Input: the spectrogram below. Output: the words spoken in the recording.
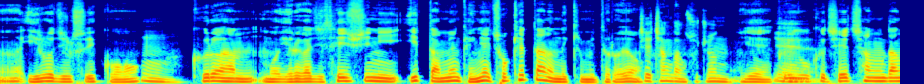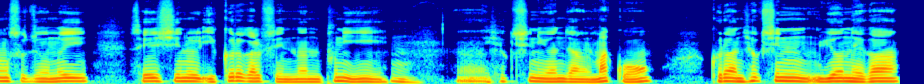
어, 이루어질 수 있고 음. 그러한 뭐 여러 가지 쇄신이 있다면 굉장히 좋겠다는 느낌이 들어요. 재창당 수준. 예, 그리고 예. 그 재창당 수준의 쇄신을 이끌어갈 수 있는 분이 음. 어, 혁신위원장을 맡고 그러한 혁신위원회가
